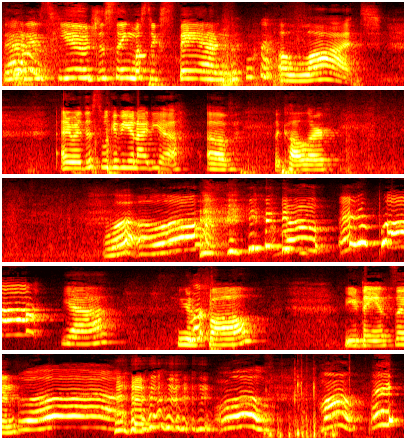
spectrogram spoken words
That is huge. This thing must expand a lot. Anyway, this will give you an idea of the color. Whoa, whoa. Whoa, it's a paw. Yeah? You gonna fall? Are you dancing? Whoa. Whoa. Mom, it's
